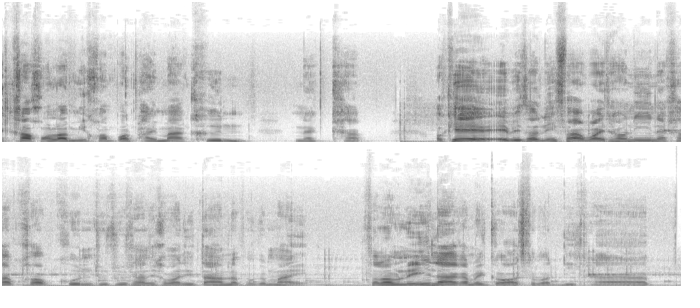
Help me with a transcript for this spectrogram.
account ของเรามีความปลอดภัยมากขึ้นนะครับ โอเค episode นี้ฝากไว้เท่านี้นะครับ ขอบคุณทุกทุกท่านที่เข้ามาติดตามแล้วพบกันใหม่สำหรับวันนี้ลากันไปก่อน สวัสดีครับ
